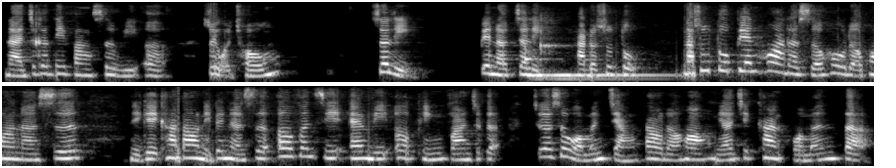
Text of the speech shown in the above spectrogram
那这个地方是 v 二。所以我从这里变到这里，它的速度，那速度变化的时候的话呢，是你可以看到你变成是二分之一 mv 二平方，这个这个是我们讲到的哈，你要去看我们的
